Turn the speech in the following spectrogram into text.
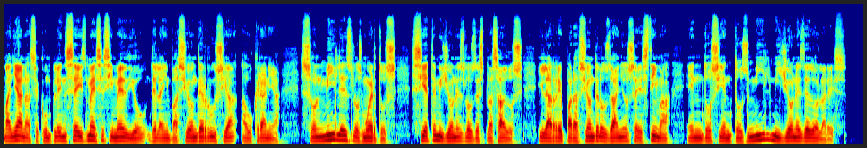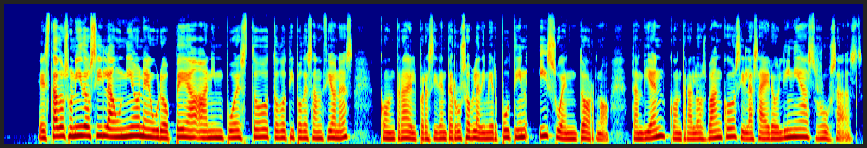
Mañana se cumplen seis meses y medio de la invasión de Rusia a Ucrania. Son miles los muertos, siete millones los desplazados y la reparación de los daños se estima en 200 mil millones de dólares. Estados Unidos y la Unión Europea han impuesto todo tipo de sanciones contra el presidente ruso Vladimir Putin y su entorno, también contra los bancos y las aerolíneas rusas.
